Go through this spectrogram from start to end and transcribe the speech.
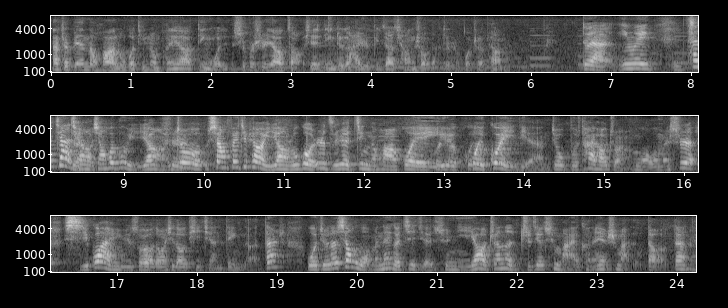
那这边的话，如果听众朋友要订，我是不是要早些订？这个还是比较抢手的，就是火车票呢。对啊，因为它价钱好像会不一样，就像飞机票一样，如果日子越近的话，会会越贵会贵一点，就不太好转我。我们是习惯于所有东西都提前订的，但是我觉得像我们那个季节去，你要真的直接去买，可能也是买得到，但。嗯，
